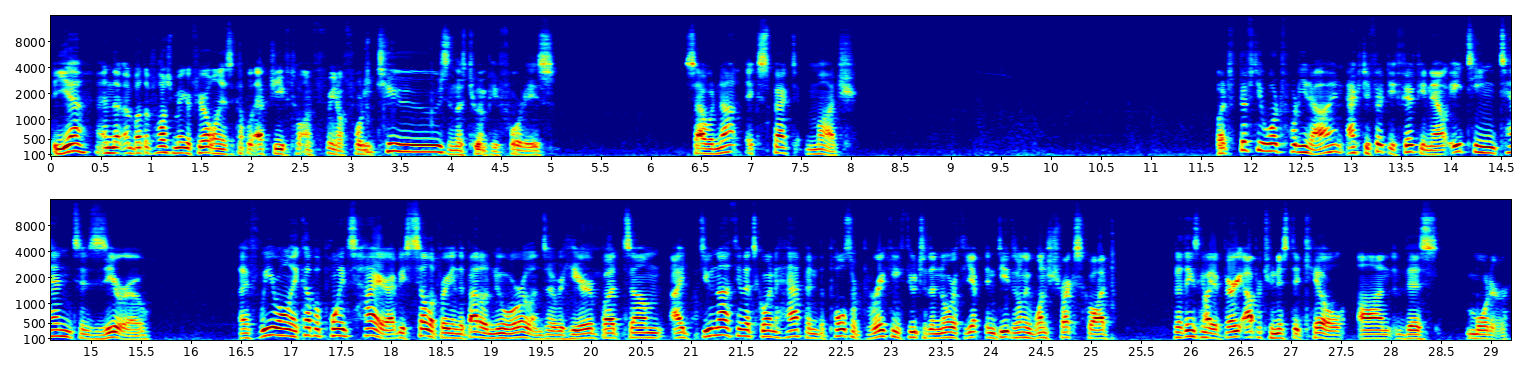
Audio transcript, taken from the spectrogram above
Yeah, and the, but the Mega Fury only has a couple of FG, you know, 42s and those two MP40s. So I would not expect much. But 50 Ward 49, actually 50-50 now, 18-10 to 0. If we were only a couple points higher, I'd be celebrating the Battle of New Orleans over here, but um, I do not think that's going to happen. The Poles are breaking through to the north. Yep, indeed, there's only one Shrek squad. But I think it's going to be a very opportunistic kill on this mortar.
